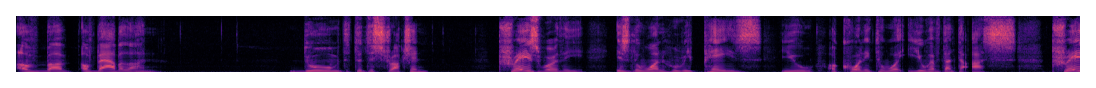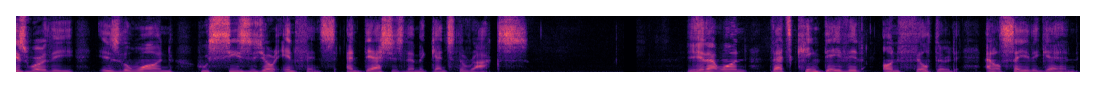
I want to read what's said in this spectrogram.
of, ba- of Babylon, doomed to destruction, praiseworthy is the one who repays you according to what you have done to us. Praiseworthy is the one who seizes your infants and dashes them against the rocks. You hear that one? That's King David unfiltered. And I'll say it again.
